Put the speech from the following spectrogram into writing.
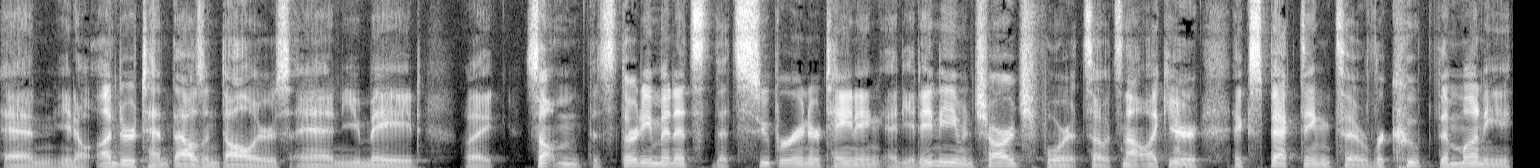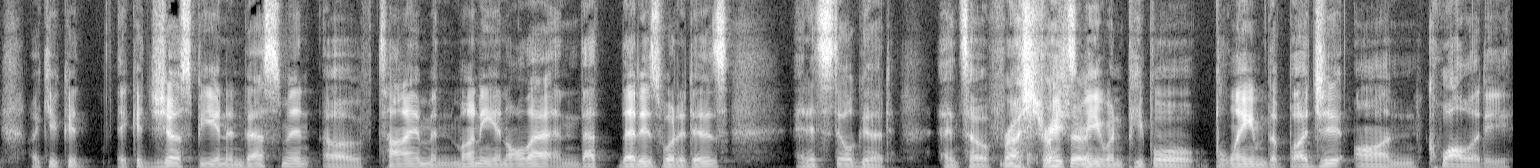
and you know under $10,000 and you made like something that's 30 minutes that's super entertaining and you didn't even charge for it. So it's not like you're expecting to recoup the money. Like you could it could just be an investment of time and money and all that and that that is what it is and it's still good and so it frustrates sure. me when people blame the budget on quality.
